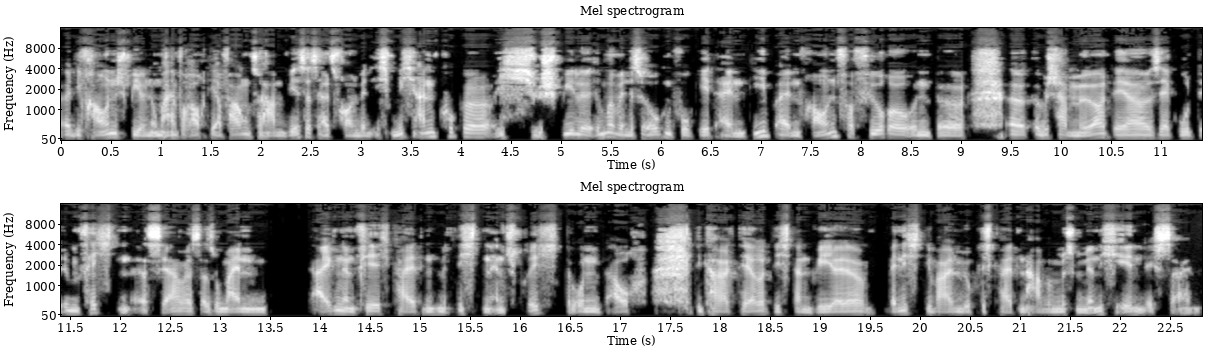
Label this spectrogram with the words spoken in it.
äh, die Frauen spielen, um einfach auch die Erfahrung zu haben, wie ist es als Frauen. Wenn ich mich angucke, ich spiele immer, wenn es irgendwo geht, einen Dieb, einen Frauenverführer und äh, äh, Charmeur, der sehr gut im Fechten ist, ja, was also mein eigenen Fähigkeiten mitnichten entspricht und auch die Charaktere, die ich dann wähle, wenn ich die Wahlmöglichkeiten habe, müssen mir nicht ähnlich sein.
